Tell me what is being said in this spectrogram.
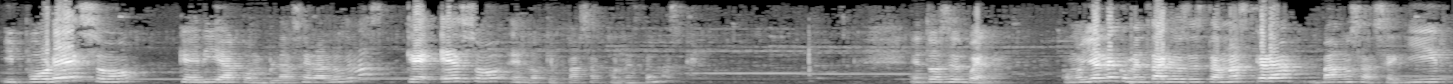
Y por eso quería complacer a los demás, que eso es lo que pasa con esta máscara. Entonces, bueno, como ya en comentarios de esta máscara, vamos a seguir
